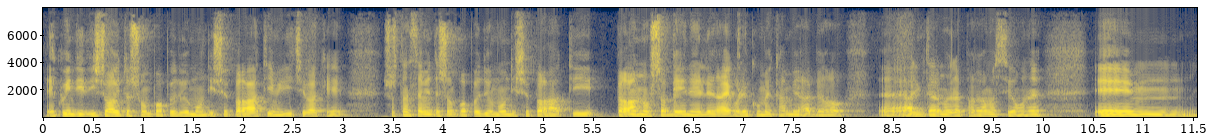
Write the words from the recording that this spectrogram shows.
E quindi di solito sono proprio due mondi separati. E mi diceva che sostanzialmente sono proprio due mondi separati però non sa bene le regole come cambierebbero eh, all'interno della programmazione. E, ehm,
